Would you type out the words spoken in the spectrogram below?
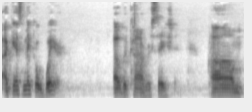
I, guess make aware of the conversation. Um,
